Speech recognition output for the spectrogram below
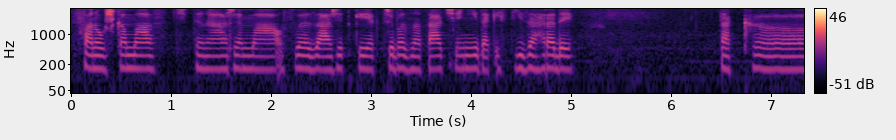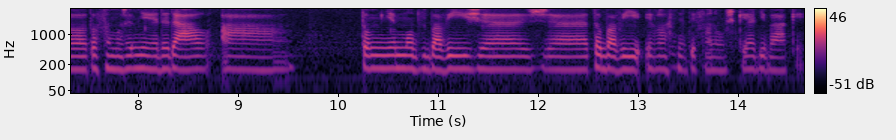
s fanouškama, s čtenářema o své zážitky, jak třeba z natáčení, tak i z té zahrady. Tak uh, to samozřejmě jede dál a to mě moc baví, že, že to baví i vlastně ty fanoušky a diváky.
